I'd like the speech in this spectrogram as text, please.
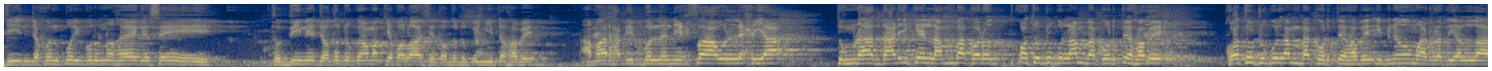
দিন যখন পরিপূর্ণ হয়ে গেছে তো দিনে যতটুকু আমাকে বলা হয়েছে ততটুকুই নিতে হবে। আমার হাবিব বললেন ইফা উল্লেহিয়া তোমরা দাড়িকে লম্বা করো কতটুকু লম্বা করতে হবে? কতটুকু লম্বা করতে হবে? ইবনে ওমর রাদি আল্লাহ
